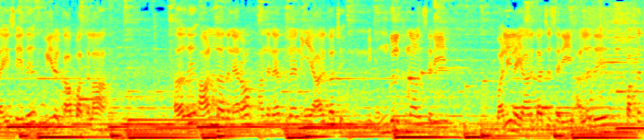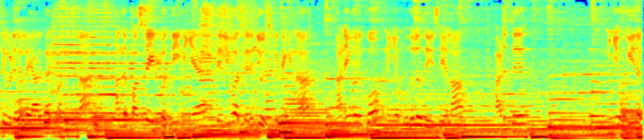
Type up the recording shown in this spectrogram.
தயவுசெய்து உயிரை காப்பாற்றலாம் அதாவது ஆள் இல்லாத நேரம் அந்த நேரத்தில் நீங்கள் யாருக்காச்சும் உங்களுக்குனாலும் சரி வழியில் யாருக்காச்சும் சரி அல்லது பக்கத்து வீடுகளில் யாருக்காச்சும் வந்துச்சுன்னா அந்த ஃபஸ்ட் எய்ட் பற்றி நீங்கள் தெளிவாக தெரிஞ்சு வச்சுக்கிட்டிங்கன்னா அனைவருக்கும் நீங்கள் முதலுதவி செய்யலாம். அடுத்து நீங்கள் உயிரை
